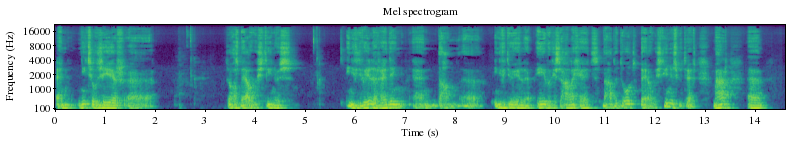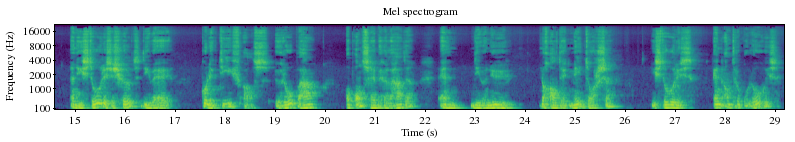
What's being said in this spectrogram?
En niet zozeer, uh, zoals bij Augustinus, individuele redding en dan uh, individuele eeuwige zaligheid na de dood bij Augustinus betreft, maar uh, een historische schuld die wij collectief als Europa op ons hebben geladen en die we nu nog altijd meetorsen, historisch en antropologisch,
